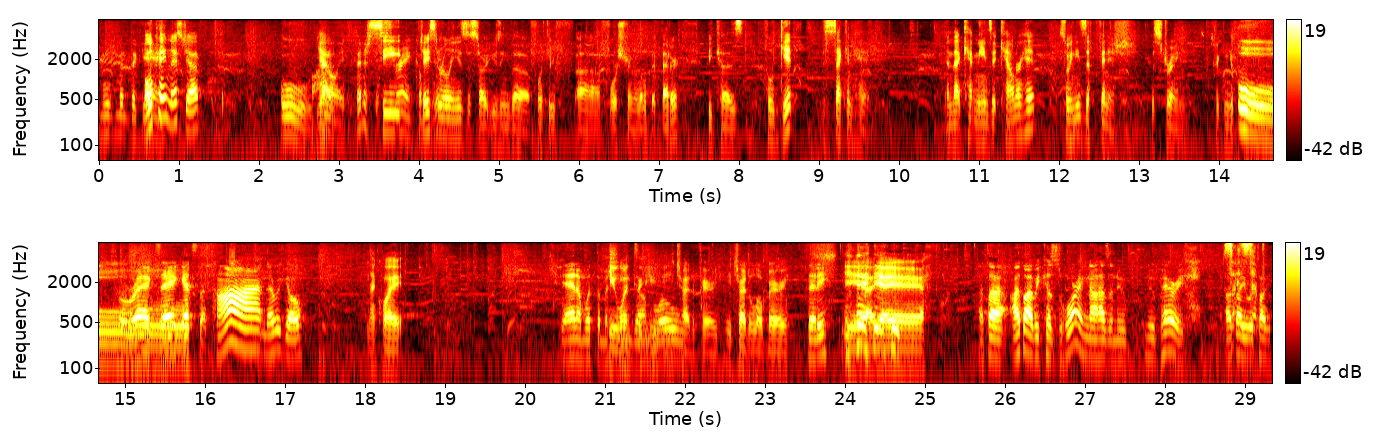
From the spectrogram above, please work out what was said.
Movement the game. Okay, nice jab. Ooh, Finally, yeah. finish See, string Jason completely. really needs to start using the 4 3 uh, 4 string a little bit better because he'll get the second hit. And that means it counter hit, so he needs to finish the string. So he can get. Ooh! Correct. Hey, gets the time. There we go. Not quite. Get him with the He machine went to. gun He, blow. he tried to parry. He tried to low parry. Did he? Yeah, yeah, yeah, yeah. yeah. I thought I thought because Hwoarang now has a new new parry. I thought you were talking.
